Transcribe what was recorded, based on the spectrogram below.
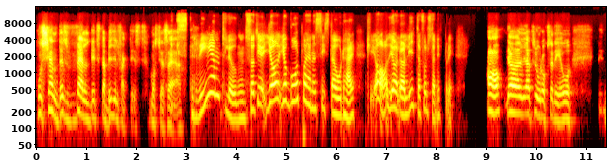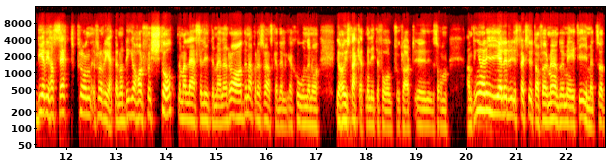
hon kändes väldigt stabil faktiskt, måste jag säga. Extremt lugn. Så att jag, jag, jag går på hennes sista ord här. Ja, jag, jag litar fullständigt på det. Ja, jag, jag tror också det. Och det vi har sett från, från repen och det jag har förstått när man läser lite mellan raderna på den svenska delegationen och jag har ju snackat med lite folk såklart eh, som antingen är i eller strax utanför men ändå är med i teamet så att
